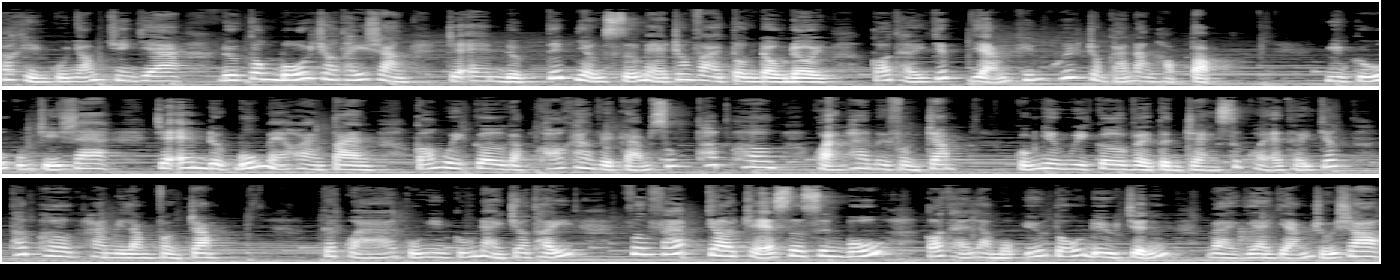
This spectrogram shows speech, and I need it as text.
Phát hiện của nhóm chuyên gia được công bố cho thấy rằng trẻ em được tiếp nhận sữa mẹ trong vài tuần đầu đời có thể giúp giảm khiếm khuyết trong khả năng học tập. Nghiên cứu cũng chỉ ra, trẻ em được bú mẹ hoàn toàn có nguy cơ gặp khó khăn về cảm xúc thấp hơn khoảng 20%, cũng như nguy cơ về tình trạng sức khỏe thể chất thấp hơn 25%. Kết quả của nghiên cứu này cho thấy phương pháp cho trẻ sơ sinh bú có thể là một yếu tố điều chỉnh và gia giảm rủi ro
